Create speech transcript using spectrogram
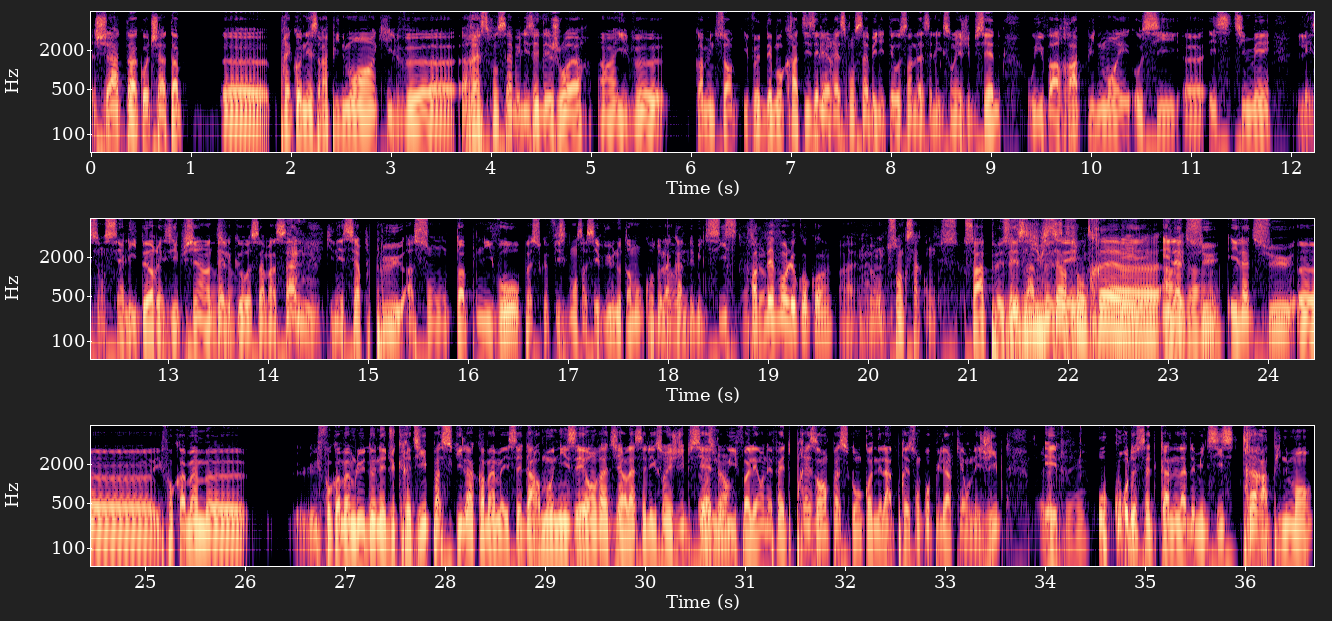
coach Shahata euh, préconise rapidement hein, qu'il veut euh, responsabiliser des joueurs. Hein, il veut comme une sorte, il veut démocratiser les responsabilités au sein de la sélection égyptienne, où il va rapidement et aussi euh, estimer les anciens leaders égyptiens Bien tels sûr. que Osama Hassan, qui n'est certes plus à son top niveau, parce que physiquement ça s'est vu, notamment au cours de la Ah CAN oui. 2006. Bien sûr. 39 ans le coco. Hein. Ouais, on sent que ça, ça a pesé, Les ça a Égyptiens pesé. sont très. euh, et, là-dessus, et là-dessus, euh, il faut quand même, euh, il faut quand même lui donner du crédit parce qu'il a quand même essayé d'harmoniser, on va dire, la sélection égyptienne où il fallait en effet être présent parce qu'on connaît la pression populaire qui est en Égypte. Et au cours de cette canne là 2006, très rapidement,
